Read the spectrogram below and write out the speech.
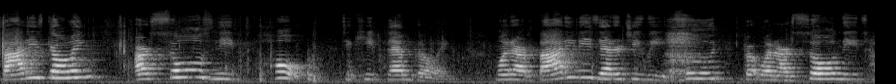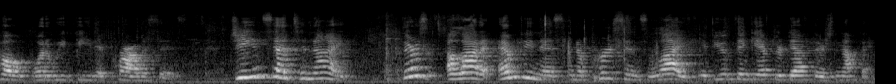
bodies going, our souls need hope to keep them going. When our body needs energy, we eat food, but when our soul needs hope, what do we feed it? Promises. Jean said tonight, there's a lot of emptiness in a person's life if you think after death there's nothing.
